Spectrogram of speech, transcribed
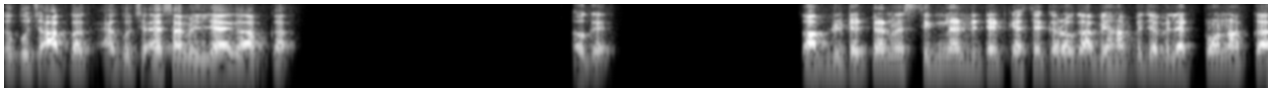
तो कुछ आपका कुछ ऐसा मिल जाएगा आपका। ओके? तो आप डिटेक्टर में सिग्नल डिटेक्ट कैसे करोगे? अब यहाँ पे जब इलेक्ट्रॉन आपका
